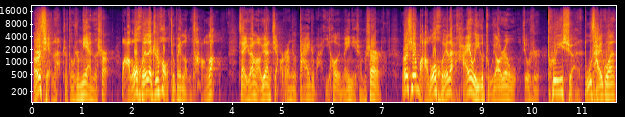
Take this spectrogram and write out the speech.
而且呢，这都是面子事儿。瓦罗回来之后就被冷藏了，在元老院角上就待着吧，以后也没你什么事儿了。而且瓦罗回来还有一个主要任务，就是推选独裁官。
